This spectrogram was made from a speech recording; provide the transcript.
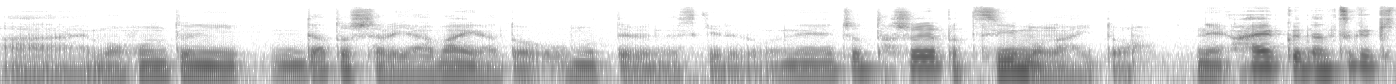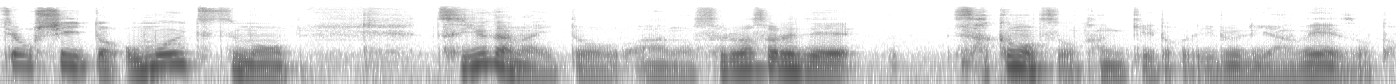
はい。もう本当にだとしたらやばいなと思ってるんですけれどもね。ちょっと多少やっぱ梅雨もないと。ね早く夏が来てほしいと思いつつも梅雨がないとあのそれはそれで作物の関係とかでいろいろやべえぞと。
